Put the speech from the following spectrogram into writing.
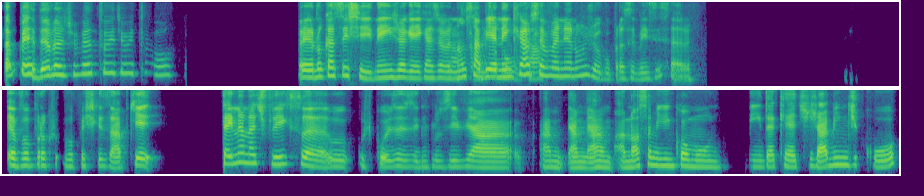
Tá perdendo a juventude, muito bom. Eu nunca assisti, nem joguei Castlevania, não sabia nem que tá. Castlevania era um jogo, pra ser bem sincera. Eu vou vou pesquisar, porque tem na Netflix, o os coisas, inclusive a a a a nossa amiga em comum, Minda Cat, já me indicou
